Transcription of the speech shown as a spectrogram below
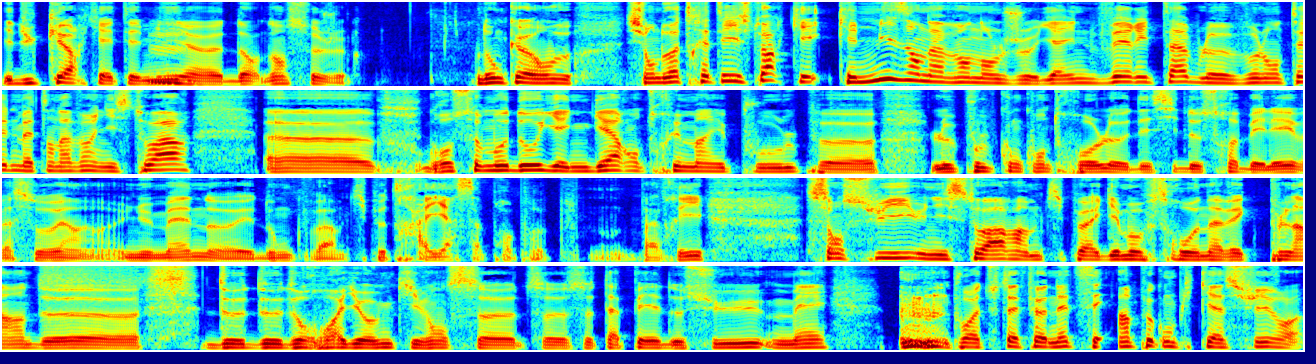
il y a du cœur qui a été mis Mm. euh, dans, dans ce jeu. Donc, euh, si on doit traiter l'histoire qui est, mise en avant dans le jeu, il y a une véritable volonté de mettre en avant une histoire. Euh, grosso modo, il y a une guerre entre humains et poulpes. Euh, le poulpe qu'on contrôle euh, décide de se rebeller, va sauver un, une humaine et donc va un petit peu trahir sa propre patrie. S'ensuit une histoire un petit peu à Game of Thrones avec plein de, de, de, royaumes qui vont se, se, se, taper dessus. Mais pour être tout à fait honnête, c'est un peu compliqué à suivre,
